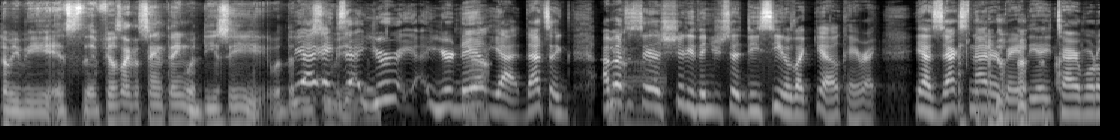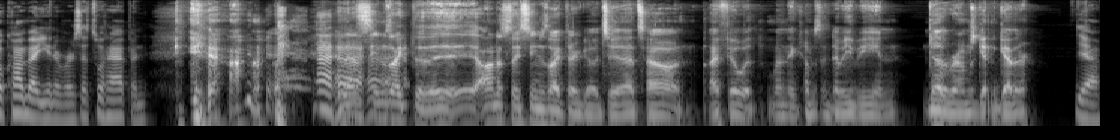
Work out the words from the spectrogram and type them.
WB. It's it feels like the same thing with DC with the yeah, exactly. You're you're nail. Yeah. that's a. I'm about to say it's shitty. Then you said DC, I was like, yeah, okay, right. Yeah, Zack Snyder made the entire Mortal Kombat universe. That's what happened. yeah. That seems like the it honestly seems like their go-to. That's how I feel with when it comes to WB and Nether Realms getting together. Yeah.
